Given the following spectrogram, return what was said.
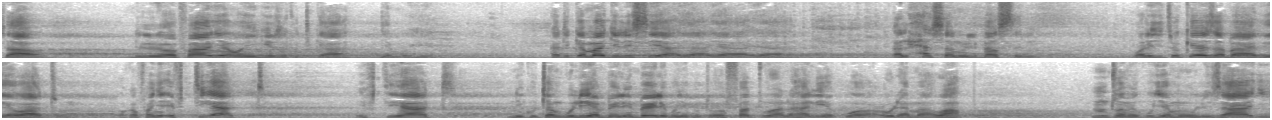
Sawa. Lililowafanya waingizwe katika jambo hili. Katika majlisi ya, ya, ya, ya Al-Hasan al-Basri walijitokeza baadhi ya watu wakafanya iftiyat iftiyat ni kutangulia mbele mbele kwenye kutoa fatwa na hali ya kuwa ulama wapo. Mtu amekuja muulizaji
